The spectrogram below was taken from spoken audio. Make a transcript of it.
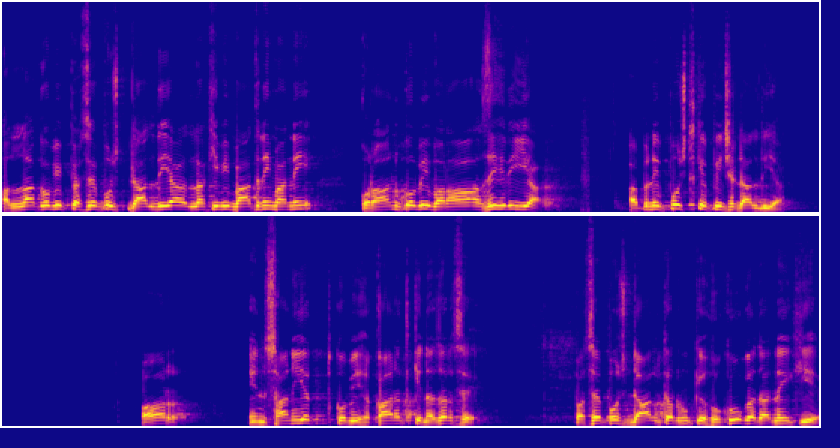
اللہ کو بھی پیسے پشت ڈال دیا، اللہ کی بھی بات نہیں مانی۔ قرآن کو بھی برا ظہریا اپنی پشت کے پیچھے ڈال دیا۔ اور انسانیت کو بھی حکارت کی نظر سے پس پشت ڈال کر ان کے حقوق ادا نہیں کیے۔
